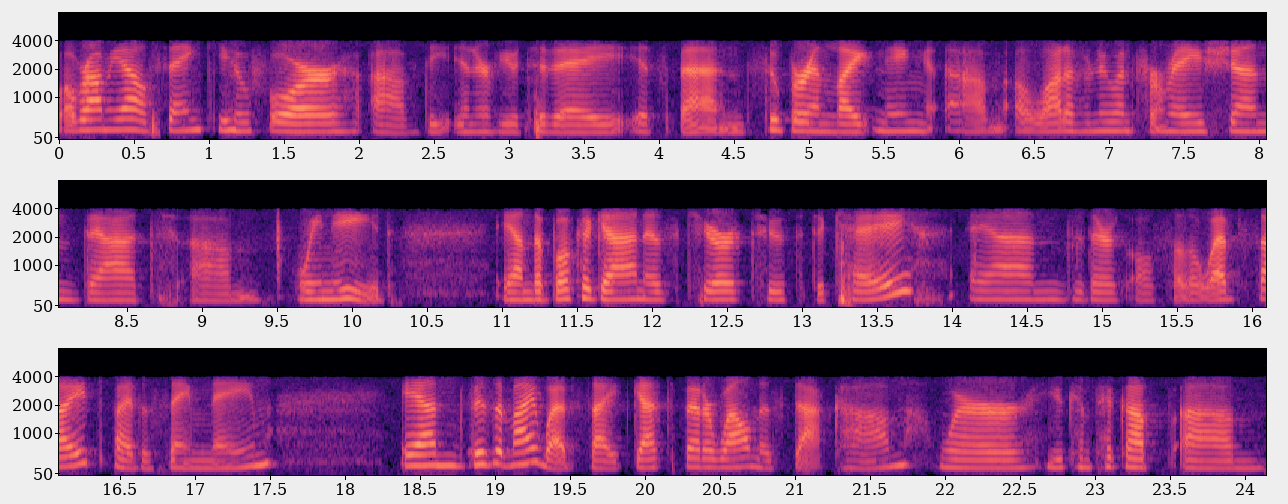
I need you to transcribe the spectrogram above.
Well, Ramiel, thank you for uh, the interview today. It's been super enlightening, um, a lot of new information that um, we need. And the book again is Cure Tooth Decay, and there's also the website by the same name. And visit my website, getbetterwellness.com, where you can pick up, um,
